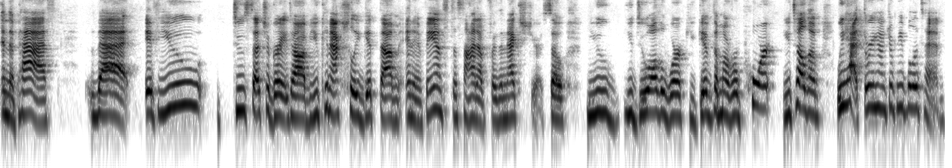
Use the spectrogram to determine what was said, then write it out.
in the past, that if you do such a great job you can actually get them in advance to sign up for the next year. So you you do all the work you give them a report you tell them we had 300 people attend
